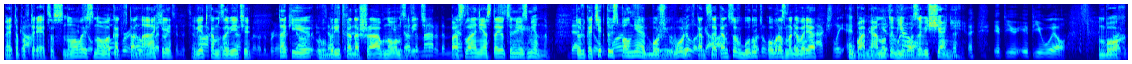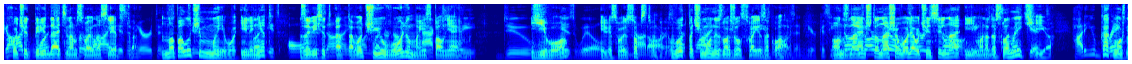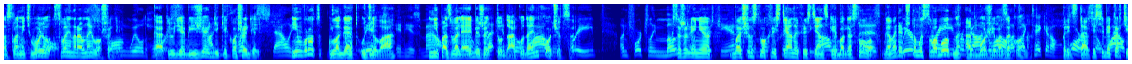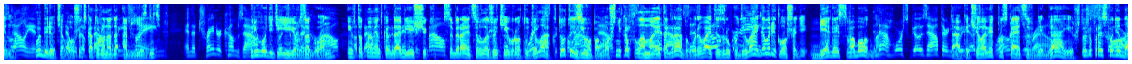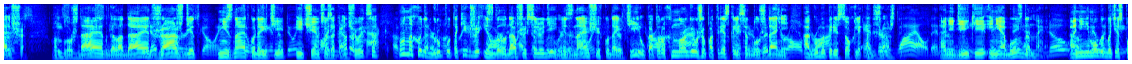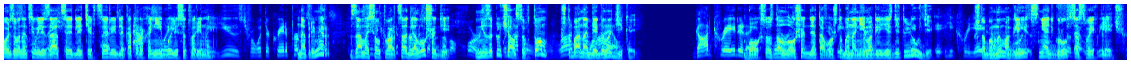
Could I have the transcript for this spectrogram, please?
Это повторяется снова и снова, как в Танахе, в Ветхом Завете, так и в Бритхадаша в Новом Завете. Послание остается неизменным. Только те, кто исполняют Божью волю, в конце концов будут, образно говоря, упомянуты в Его завещании. Бог хочет передать нам свое наследство, но получим мы его или нет, зависит от того, чью волю мы исполняем его или свою собственную. Вот почему он изложил свои законы. Он знает, что наша воля очень сильна, и ему надо сломить ее. Как можно сломить волю своенравной лошади? Как люди объезжают диких лошадей? Им в рот влагают удила, не позволяя бежать туда, куда им хочется. К сожалению, большинство христиан и христианских богословов говорят, что мы свободны от Божьего закона. Представьте себе картину. Вы берете лошадь, которую надо объездить, приводите ее в загон, и в тот момент, когда объездчик собирается вложить ей в рот удила, кто-то из его помощников ломает ограду, вырывает из рук удила и говорит лошади «бегай свободно». Так и человек пускается в бега, и что же происходит дальше? Он блуждает, голодает, жаждет, не знает, куда идти, и чем все заканчивается. Он находит группу таких же изголодавшихся людей, не знающих, куда идти, у которых ноги уже потрескались от блужданий, а губы пересохли от жажды. Они дикие и необузданные. Они не могут быть использованы цивилизацией для тех целей, для которых они и были сотворены. Например, замысел Творца для лошади не заключался в том, чтобы она бегала дикой. Бог создал лошадь для того, чтобы на ней могли ездить люди, чтобы мы могли снять груз со своих плеч.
